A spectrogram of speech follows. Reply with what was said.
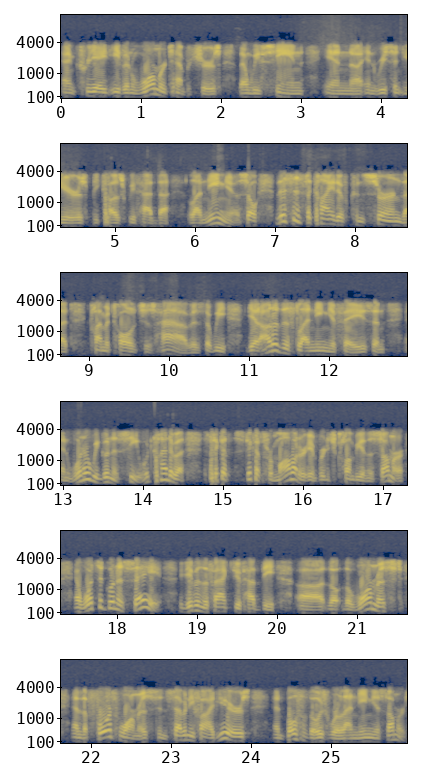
and create even warmer temperatures than we've seen in uh, in recent years because we've had the La Nina. So this is the kind of concern that climatologists have: is that we get out of this La Nina phase, and and what are we going to see? What kind of a stick a stick a thermometer in British Columbia in the summer, and what's it going to say? Given the fact you've had the uh, the, the warmest and the fourth warmest in 75 years, and both of those were La Nina summers.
